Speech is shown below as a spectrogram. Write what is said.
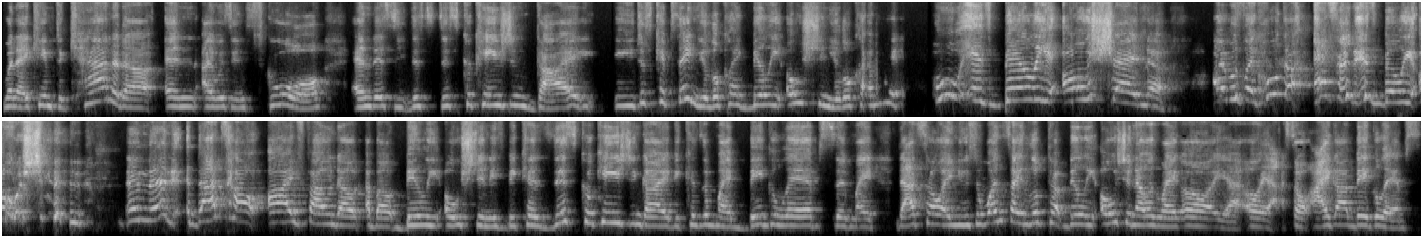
when I came to Canada and I was in school, and this this this Caucasian guy, he just kept saying, "You look like Billy Ocean. You look like." I'm like, "Who is Billy Ocean?" I was like, "Who the effing is Billy Ocean?" and then that's how I found out about Billy Ocean is because this Caucasian guy, because of my big lips and my, that's how I knew. So once I looked up Billy Ocean, I was like, oh yeah, oh yeah. So I got big lips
